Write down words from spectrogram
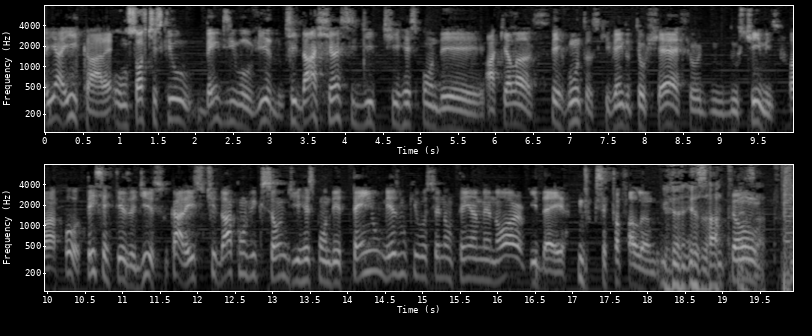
E aí, cara, um soft skill bem desenvolvido te dá a chance de te responder aquelas perguntas que vêm do teu chefe ou do, dos times. Falar, pô, tem certeza disso? Cara, isso te dá a convicção de responder tenho, mesmo que você não tenha a menor ideia do que você está falando. exato. Então, exato.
